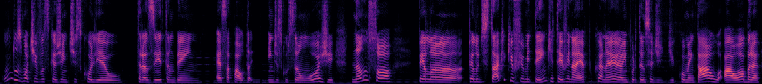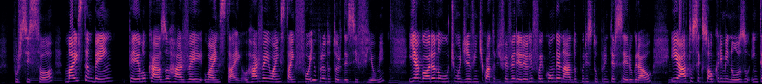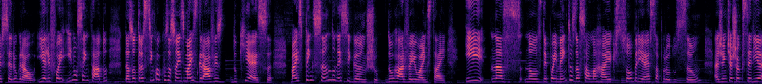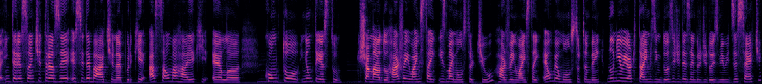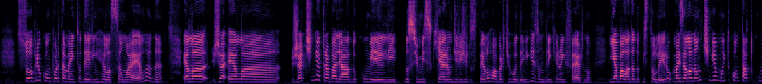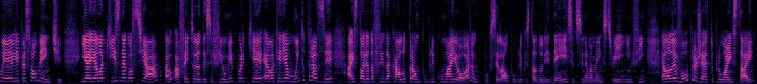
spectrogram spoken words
Um dos motivos que a gente escolheu trazer também essa pauta em discussão hoje, não só pela, pelo destaque que o filme tem, que teve na época, né, a importância de, de comentar a obra por si só, mas também pelo caso Harvey Weinstein. O Harvey Weinstein foi o produtor desse filme e agora no último dia 24 de fevereiro ele foi condenado por estupro em terceiro grau e ato sexual criminoso em terceiro grau. E ele foi inocentado das outras cinco acusações mais graves do que essa. Mas pensando nesse gancho do Harvey Weinstein e nas, nos depoimentos da Salma Hayek sobre essa produção, a gente achou que seria interessante trazer esse debate, né? Porque a Salma Hayek, ela contou em um texto chamado Harvey Weinstein is my monster too. Harvey Weinstein é o meu monstro também, no New York Times em 12 de dezembro de 2017, sobre o comportamento dele em relação a ela, né? Ela já ela já tinha trabalhado com ele nos filmes que eram dirigidos pelo Robert Rodrigues, Um Drink no Inferno e A Balada do Pistoleiro, mas ela não tinha muito contato com ele pessoalmente. E aí ela quis negociar a, a feitura desse filme porque ela queria muito trazer a história da Frida Kahlo para um público maior, um, sei lá, um público estadunidense, do cinema mainstream, enfim. Ela levou o projeto para o Einstein.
